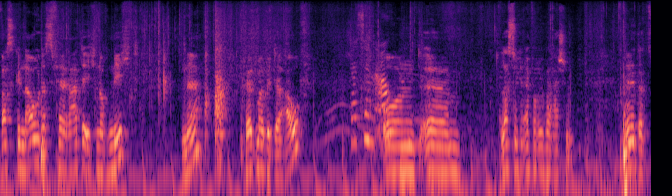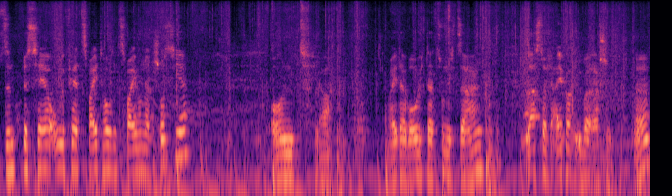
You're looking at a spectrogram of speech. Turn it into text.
was genau, das verrate ich noch nicht. Ne? Hört mal bitte auf und ähm, lasst euch einfach überraschen. Ne? Das sind bisher ungefähr 2200 Schuss hier. Und ja, weiter brauche ich dazu nicht sagen. Lasst euch einfach überraschen. Ne?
